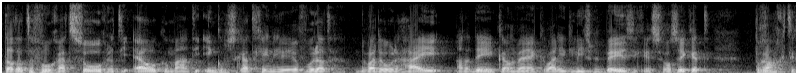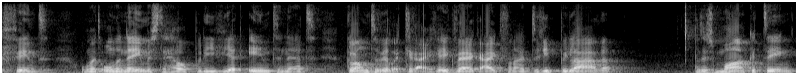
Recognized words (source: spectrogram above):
dat het ervoor gaat zorgen dat hij elke maand die inkomsten gaat genereren, voordat, waardoor hij aan de dingen kan werken waar hij het liefst mee bezig is. Zoals ik het prachtig vind om met ondernemers te helpen die via het internet klanten willen krijgen. Ik werk eigenlijk vanuit drie pilaren. Dat is marketing,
